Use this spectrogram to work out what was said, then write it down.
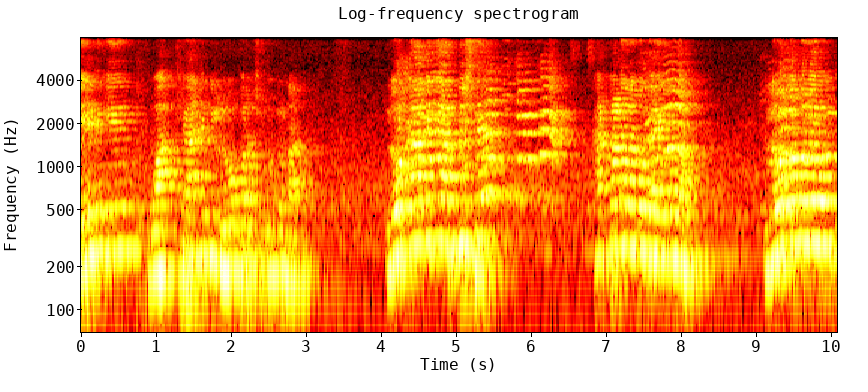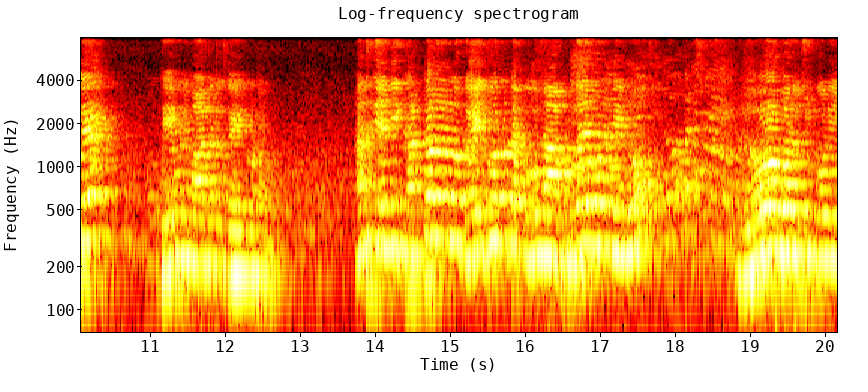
దేనికి? వాక్యానికి లోపరుచుకుంటున్నాను. లోకానికి అర్పిస్తే కట్టడలను గైకొనం లోకములో ఉంటే దేవుని మాటను గైకొనం అందుకే నీ కట్టడలను గైకొనుటకు నా హృదయమును నేను లోపరుచుకొని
